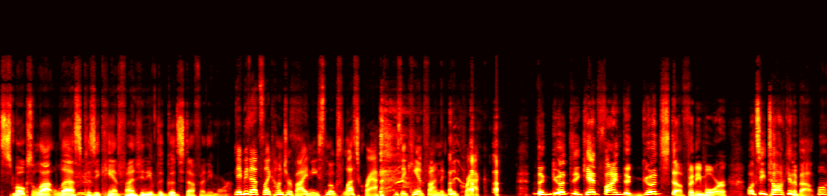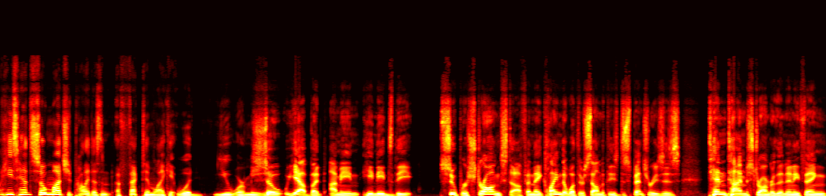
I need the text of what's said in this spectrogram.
smokes a lot less because he can't find any of the good stuff anymore. Maybe that's like Hunter Biden. He smokes less crack because he can't find the good crack. The good, he can't find the good stuff anymore. What's he talking about? Well, he's had so much, it probably doesn't affect him like it would you or me. So yeah, but I mean, he needs the super strong stuff, and they claim that what they're selling at these dispensaries is ten times stronger than anything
